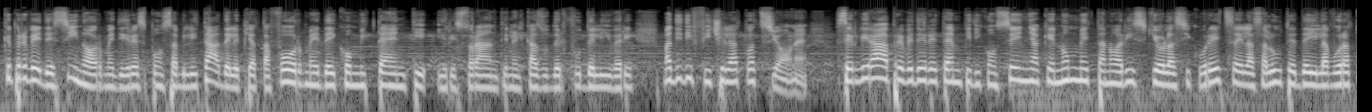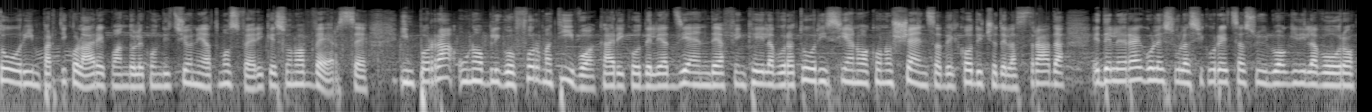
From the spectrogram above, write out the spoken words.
che prevede sì norme di responsabilità responsabilità delle piattaforme e dei committenti, i ristoranti nel caso del food delivery, ma di difficile attuazione. Servirà a prevedere tempi di consegna che non mettano a rischio la sicurezza e la salute dei lavoratori, in particolare quando le condizioni atmosferiche sono avverse. Imporrà un obbligo formativo a carico delle aziende affinché i lavoratori siano a conoscenza del codice della strada e delle regole sulla sicurezza sui luoghi di lavoro,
